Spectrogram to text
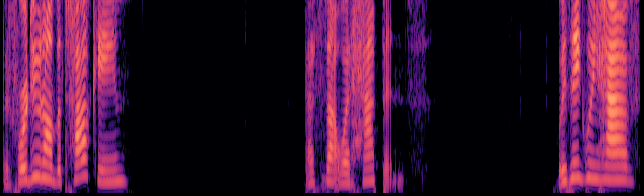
But if we're doing all the talking, that's not what happens. We think we have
